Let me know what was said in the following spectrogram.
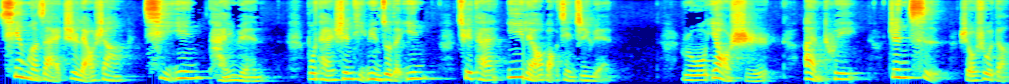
切莫在治疗上弃因谈缘，不谈身体运作的因，却谈医疗保健之源，如药食、按推、针刺、手术等，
